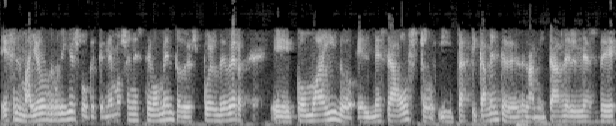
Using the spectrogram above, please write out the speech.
es el mayor riesgo que tenemos en este momento después de ver eh, cómo ha ido el mes de agosto y prácticamente desde la mitad del mes de,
